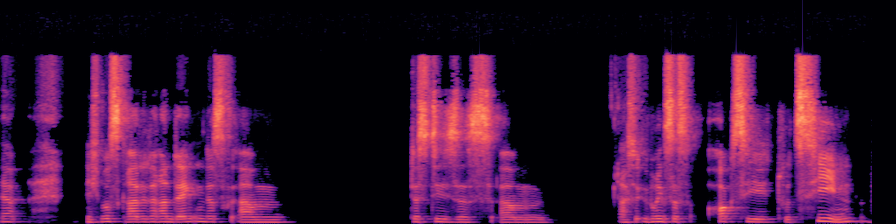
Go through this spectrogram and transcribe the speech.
Ja, ich muss gerade daran denken, dass, ähm, dass dieses, ähm, also übrigens das Oxytocin,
